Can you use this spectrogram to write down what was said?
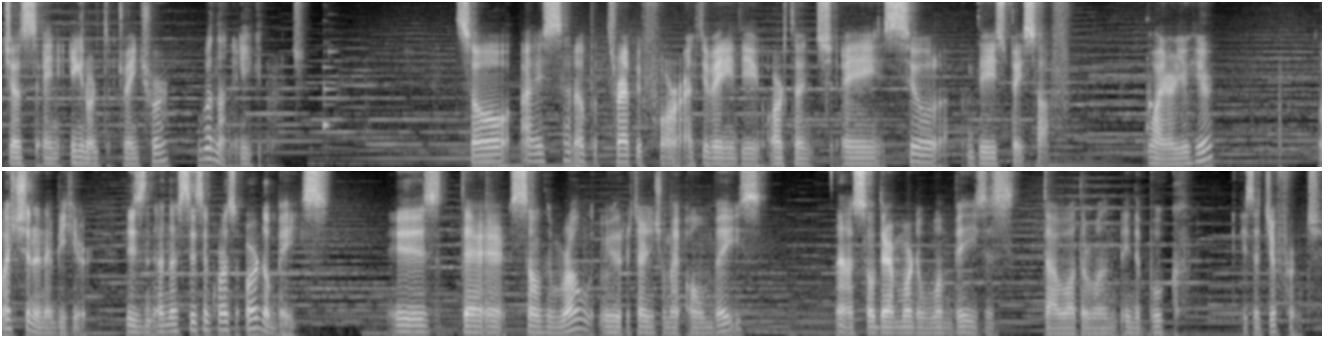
just an ignorant adventurer, but not ignorant. So I set up a trap before activating the Ortant and seal the space off. Why are you here? Why shouldn't I be here? This is an Narzissenkreuz Ordo base. Is there something wrong with returning to my own base? Ah, so there are more than one bases. The other one in the book is a different.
